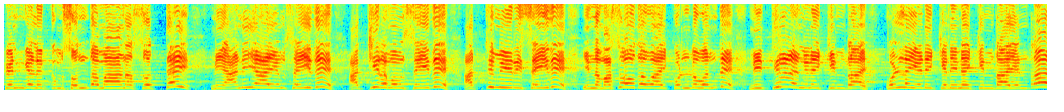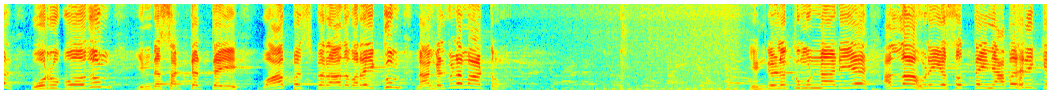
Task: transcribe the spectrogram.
பெண்களுக்கும் சொந்தமான சொத்தை நீ அநியாயம் செய்து அக்கிரமம் செய்து அத்துமீறி செய்து இந்த மசோதாவாய் கொண்டு வந்து நீ திருட நினைக்கின்றாய் கொள்ளையடிக்க நினைக்கின்றாய் என்றால் ஒருபோதும் இந்த சட்டத்தை வாபஸ் பெறாத வரைக்கும் நாங்கள் விடமாட்டோம். எங்களுக்கு முன்னாடியே அல்லாஹுடைய சொத்தை நீ அபகரிக்க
